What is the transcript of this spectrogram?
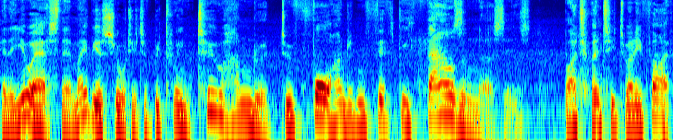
In the US, there may be a shortage of between 200 to 450,000 nurses by 2025.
